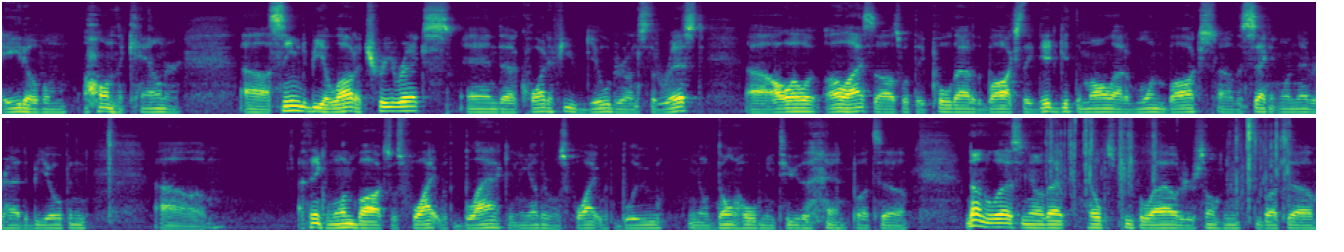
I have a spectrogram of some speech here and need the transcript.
eight of them on the counter. Uh, seemed to be a lot of Tree Rex and uh, quite a few Gill-Grunts. The rest, uh, all all I saw is what they pulled out of the box. They did get them all out of one box. Uh, the second one never had to be opened. Um, I think one box was white with black and the other was white with blue. You know, don't hold me to that, but uh, nonetheless, you know that helps people out or something. But uh,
